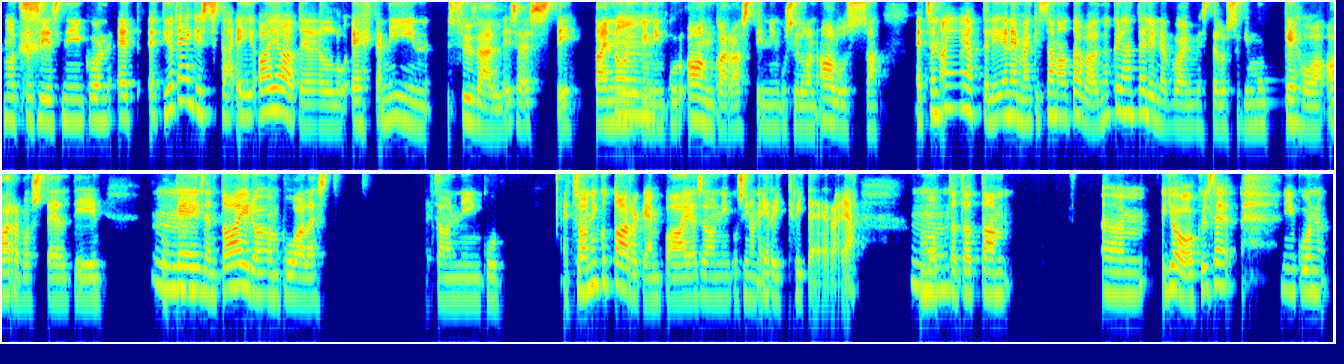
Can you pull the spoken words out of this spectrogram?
Mutta siis niin kun, et, et jotenkin sitä ei ajatellut ehkä niin syvällisesti tai noin mm. niin kuin ankarasti niin kuin silloin alussa. Et sen ajatteli enemmänkin samalla tavalla, että no kyllähän telinevoimistelussakin mun kehoa arvosteltiin. Mm. Okei, okay, sen taidon puolesta että se on, niin kuin, että se on niin kuin tarkempaa ja se on, niin kuin, siinä on eri kriteerejä. Mm. Mutta tota, um, joo, kyllä se niin kuin,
